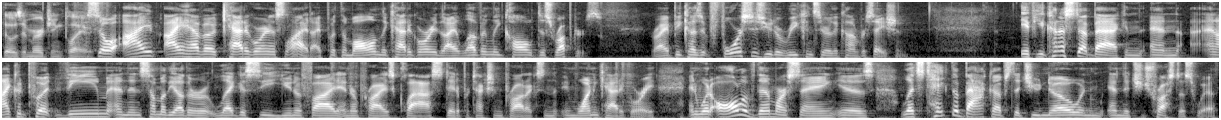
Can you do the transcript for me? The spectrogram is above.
those emerging players? So I, I have a category in a slide. I put them all in the category that I lovingly call disruptors, right? Because it forces you to reconsider the conversation. If you kind of step back and, and, and I could put Veeam and then some of the other legacy unified enterprise class data protection products in, in one category. And what all of them are saying is let's take the backups that you know and, and that you trust us with.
